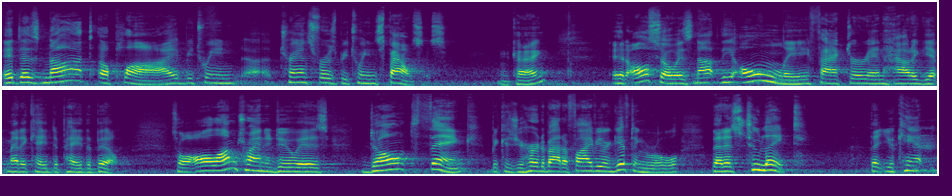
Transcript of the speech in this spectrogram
It does not apply between uh, transfers between spouses. Okay? It also is not the only factor in how to get Medicaid to pay the bill. So, all I'm trying to do is don't think, because you heard about a five year gifting rule, that it's too late, that you can't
